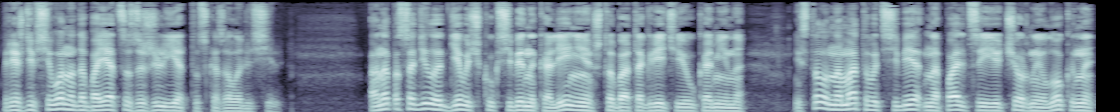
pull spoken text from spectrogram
«Прежде всего надо бояться за Жюльетту», — сказала Люсиль. Она посадила девочку к себе на колени, чтобы отогреть ее у камина, и стала наматывать себе на пальцы ее черные локоны,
